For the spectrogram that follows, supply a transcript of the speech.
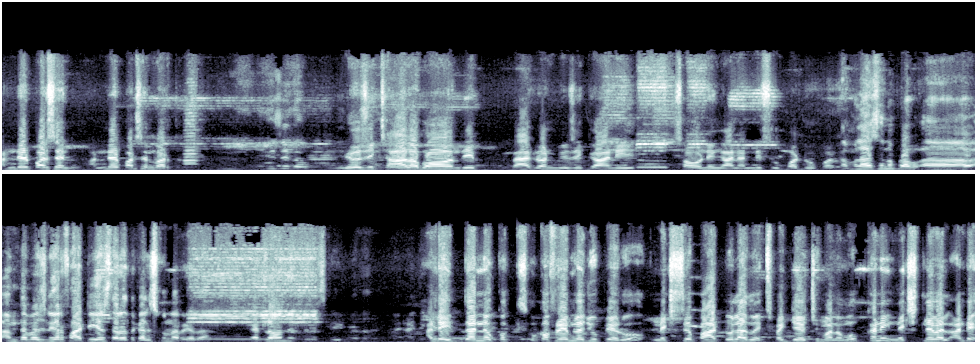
హండ్రెడ్ పర్సెంట్ హండ్రెడ్ పర్సెంట్ పడుతుంది మ్యూజిక్ మ్యూజిక్ చాలా బాగుంది. బ్యాక్గ్రౌండ్ మ్యూజిక్ కానీ సౌండింగ్ కానీ అన్ని సూపర్ డూపర్ కమల్ హాసన్ ప్రభు- ఆ, అమితాబ్ బచ్చన్ గారు ఫార్టీ ఇయర్స్ తర్వాత కలుసుకున్నారు కదా. ఎట్లా ఉంది స్క్రీన్ మీద? అంటే ఇద్దరిని ఒక ఒక ఫ్రేమ్లో చూపారు. నెక్స్ట్ పార్ట్ టూ లో అది ఎక్స్పెక్ట్ చేయొచ్చు మనము. కానీ నెక్స్ట్ లెవెల్ అంటే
